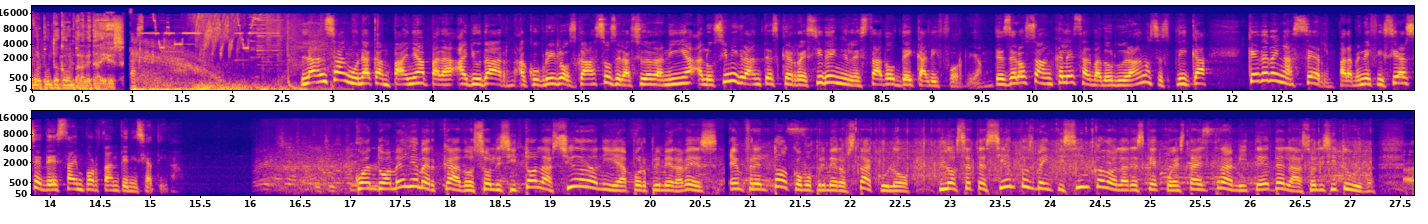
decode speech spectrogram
detalles. Lanzan una campaña para ayudar a cubrir los gastos de la ciudadanía a los inmigrantes que residen en el estado de California. Desde Los Ángeles, Salvador Durán nos explica qué deben hacer para beneficiarse de esta importante iniciativa. Cuando Amelia Mercado solicitó la ciudadanía por primera vez, enfrentó como primer obstáculo los 725 dólares que cuesta el trámite de la solicitud.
